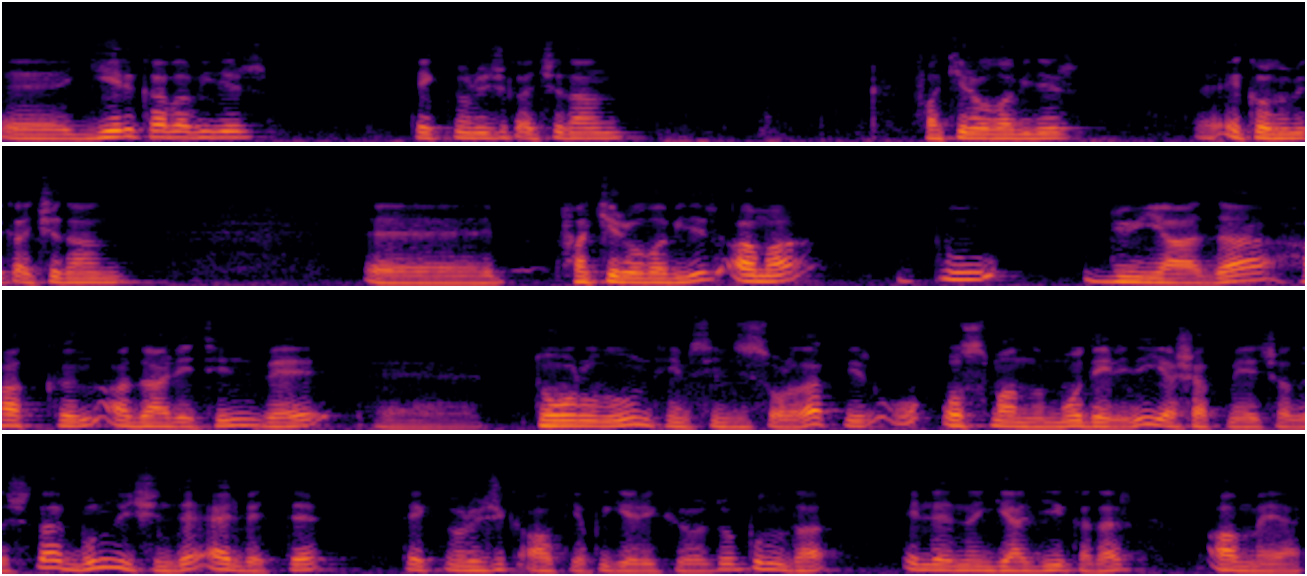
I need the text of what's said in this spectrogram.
E, geri kalabilir, teknolojik açıdan fakir olabilir, e, ekonomik açıdan e, fakir olabilir ama bu dünyada hakkın, adaletin ve e, doğruluğun temsilcisi olarak bir Osmanlı modelini yaşatmaya çalıştılar. Bunun için de elbette teknolojik altyapı gerekiyordu. Bunu da ellerinden geldiği kadar almaya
